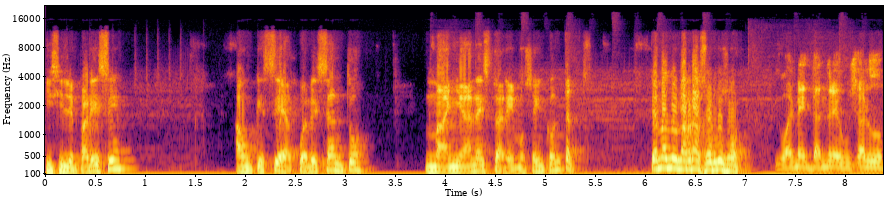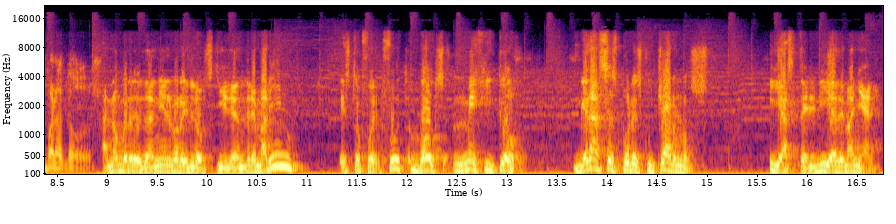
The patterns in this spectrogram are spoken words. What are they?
y si le parece, aunque sea jueves santo, mañana estaremos en contacto. Te mando un abrazo, Ruso. Igualmente, André, un saludo para todos. A nombre de Daniel Brailovsky y de André Marín, esto fue Footbox México. Gracias por escucharnos y hasta el día de mañana.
